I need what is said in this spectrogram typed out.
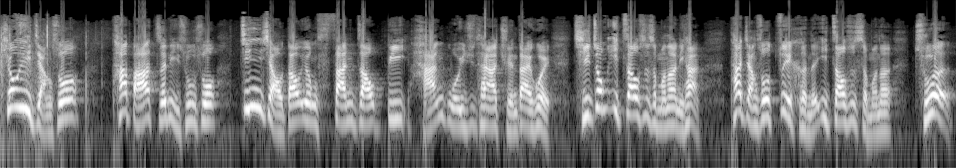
邱毅讲说。他把它整理出说，金小刀用三招逼韩国瑜去参加全代会，其中一招是什么呢？你看他讲说最狠的一招是什么呢？除了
